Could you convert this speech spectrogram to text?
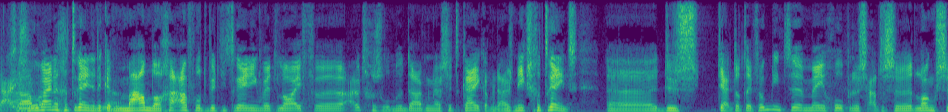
Ja, hij is heel weinig getraind. En ik heb maandagavond werd die training werd live eh, uitgezonden. Daar heb ik naar zitten kijken, maar daar is niks getraind. Eh, dus ja, dat heeft ook niet eh, meegeholpen. Dan zaten ze langs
